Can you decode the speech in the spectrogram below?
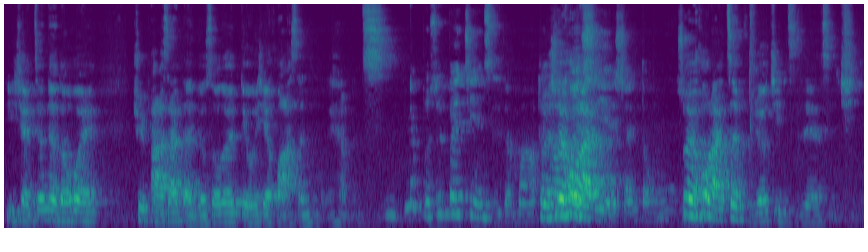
以前真的都会去爬山的，有时候都会丢一些花生什么给他们吃，那不是被禁止的吗？对所以后来野生动物。所以后来政府就禁止这件事情了。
